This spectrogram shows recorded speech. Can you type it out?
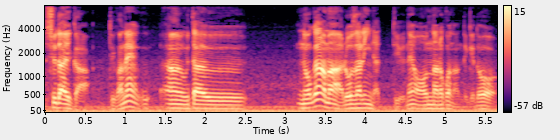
主題歌っていうかね、歌うのが、まあ、ロザリーナっていうね、女の子なんだけど、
